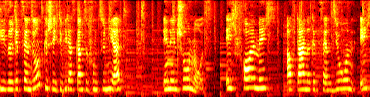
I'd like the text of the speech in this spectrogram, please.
diese Rezensionsgeschichte, wie das Ganze funktioniert, in den Shownotes. Ich freue mich auf deine Rezension. Ich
